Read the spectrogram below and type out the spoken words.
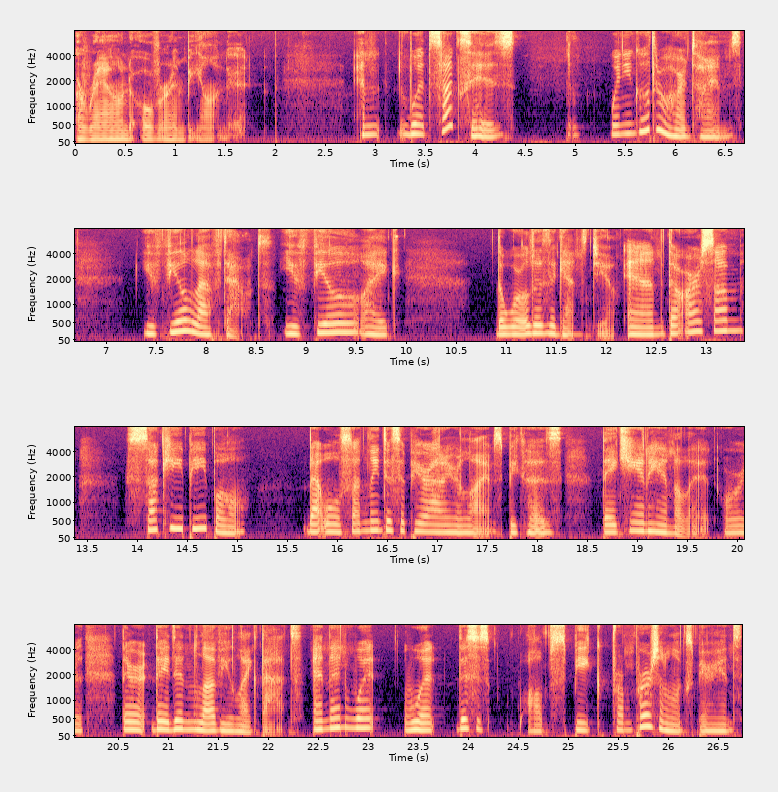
around, over, and beyond it. And what sucks is when you go through hard times, you feel left out. You feel like the world is against you. And there are some sucky people that will suddenly disappear out of your lives because they can't handle it or they're they didn't love you like that. And then what what this is I'll speak from personal experience.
